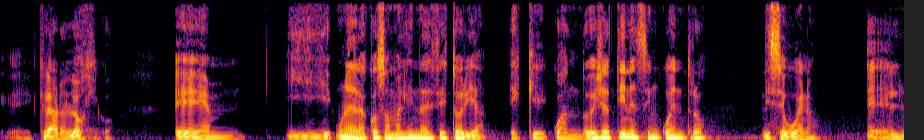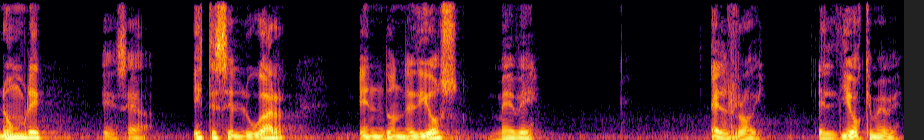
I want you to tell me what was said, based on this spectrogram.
eh, claro, lógico. Y una de las cosas más lindas de esta historia es que cuando ella tiene ese encuentro, dice, bueno, eh, el nombre, eh, o sea, este es el lugar en donde Dios me ve. El Roy, el Dios que me ve.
